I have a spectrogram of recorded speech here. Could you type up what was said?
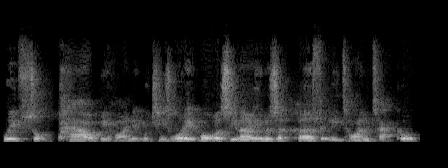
with sort of power behind it, which is what it was. You know, it was a perfectly timed tackle,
